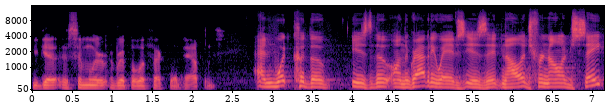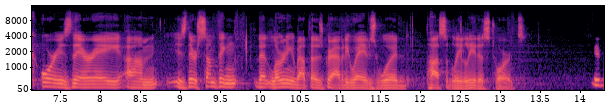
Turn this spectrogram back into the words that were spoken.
you get a similar ripple effect that happens. And what could the is the on the gravity waves? Is it knowledge for knowledge's sake, or is there a um, is there something that learning about those gravity waves would possibly lead us towards? It,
